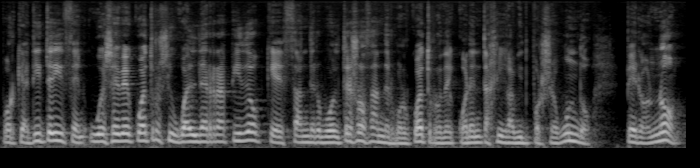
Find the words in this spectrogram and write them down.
Porque a ti te dicen USB 4 es igual de rápido que Thunderbolt 3 o Thunderbolt 4 de 40 gigabits por segundo, pero no,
